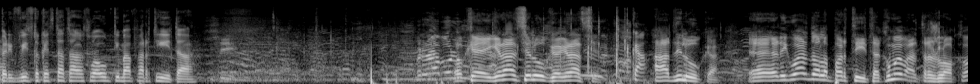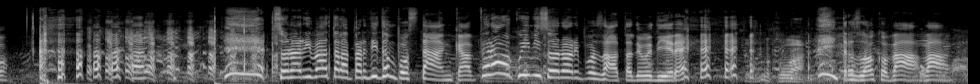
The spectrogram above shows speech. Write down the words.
per- visto che è stata la sua ultima partita. Ok, grazie Luca, grazie. Ah, di Luca. Eh, riguardo alla partita, come va il trasloco? Sono arrivata alla partita un po' stanca, però qui mi sono riposata, devo dire. Trasloco va. Il trasloco va, va.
